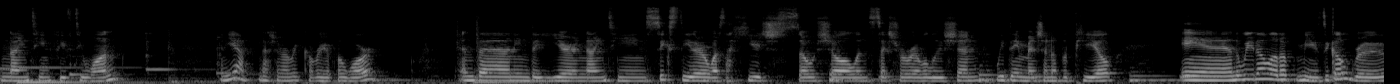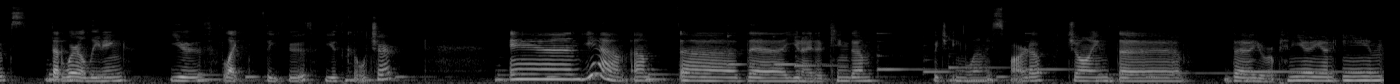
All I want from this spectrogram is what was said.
1951, and yeah, national recovery of the war. And then in the year 1960, there was a huge social and sexual revolution with the invention of the pill, and with a lot of musical groups that were leading youth, like the youth, youth culture. And yeah, um, uh, the United Kingdom, which England is part of, joined the the European Union in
